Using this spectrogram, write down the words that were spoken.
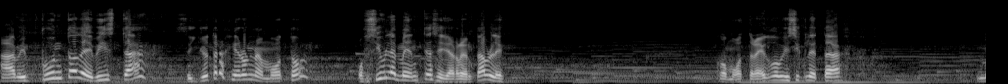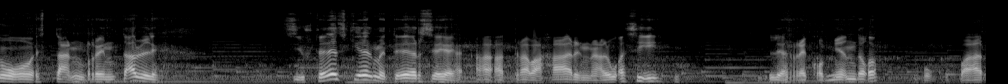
A mi punto de vista, si yo trajera una moto, posiblemente sería rentable. Como traigo bicicleta, no es tan rentable. Si ustedes quieren meterse a, trabajar en algo así, les recomiendo ocupar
